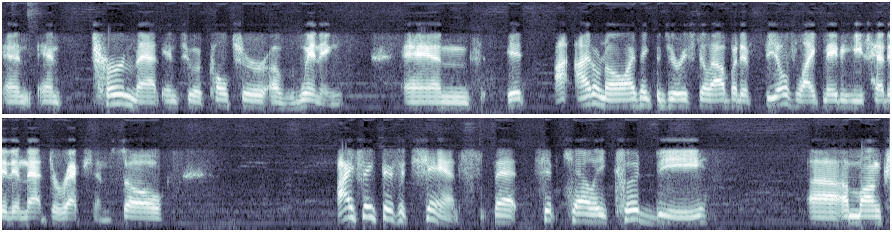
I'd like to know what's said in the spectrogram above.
and and turn that into a culture of winning. And it, I, I don't know. I think the jury's still out, but it feels like maybe he's headed in that direction. So I think there's a chance that Chip Kelly could be uh, amongst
